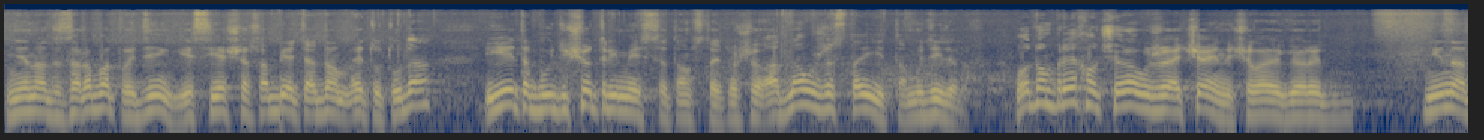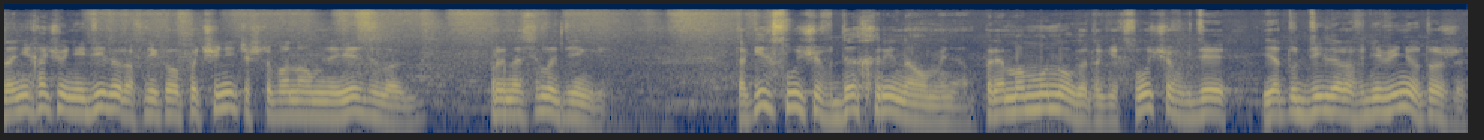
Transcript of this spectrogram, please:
Мне надо зарабатывать деньги. Если я сейчас опять отдам эту туда, и это будет еще три месяца там стоять, потому что одна уже стоит там у дилеров. Вот он приехал вчера уже отчаянный человек, говорит, не надо, не хочу ни дилеров, никого, почините, чтобы она у меня ездила, приносила деньги. Таких случаев до хрена у меня. Прямо много таких случаев, где я тут дилеров не виню тоже.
